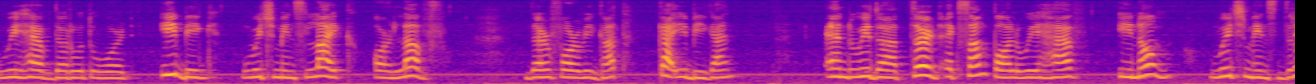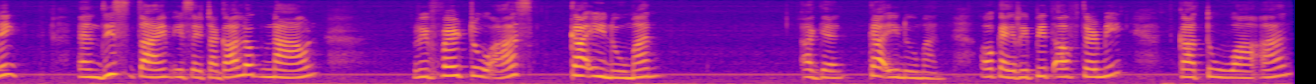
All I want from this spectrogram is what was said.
we have the root word ibig, which means like or love. Therefore, we got kaibigan. And with the third example, we have inom, which means drink. And this time is a Tagalog noun referred to as kainuman. Again, kainuman. Okay, repeat after me. Katuwaan,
